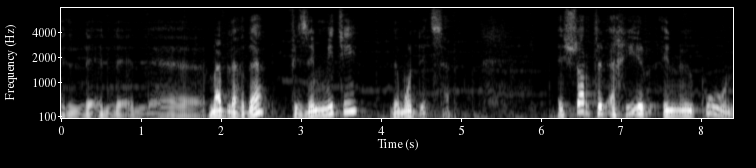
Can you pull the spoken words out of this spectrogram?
ال- ال- المبلغ ده في ذمتي لمدة سنة. الشرط الأخير إنه يكون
